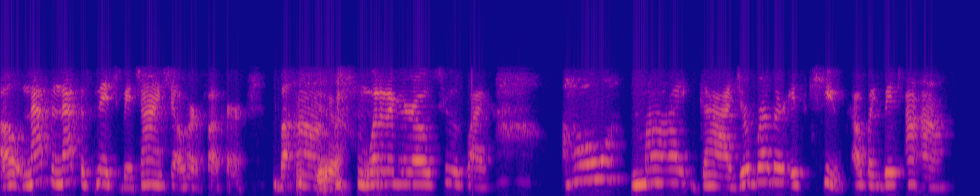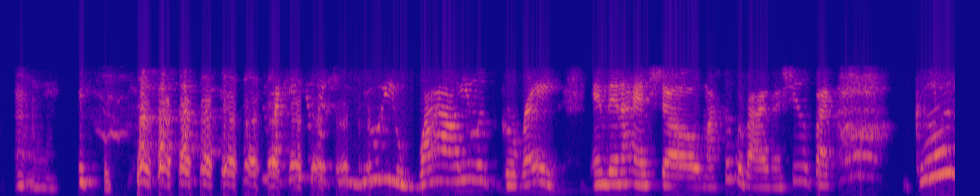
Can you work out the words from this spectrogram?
Oh, not the not the snitch bitch. I ain't show her. Fuck her. But um, yeah. one of the girls, she was like, "Oh my God, your brother is cute." I was like, "Bitch, uh uh-uh, uh, She's like he looks beauty. Wow, he looks great. And then I had showed my supervisor, and she was like, oh, Good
